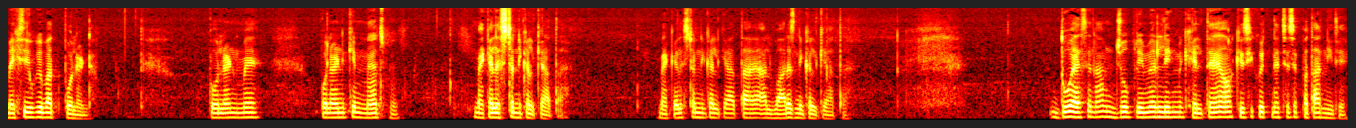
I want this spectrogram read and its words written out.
मेक्सिको के बाद पोलैंड। पोलैंड में, पोलैंड के मैच में मैकेलिस्टर निकल के आता है। मैकेलिस्टर निकल के आता है, अल्वारेज निकल के आता है। दो ऐसे नाम जो प्रीमियर लीग में खेलते हैं और किसी को इतने अच्छे से पता नहीं थे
